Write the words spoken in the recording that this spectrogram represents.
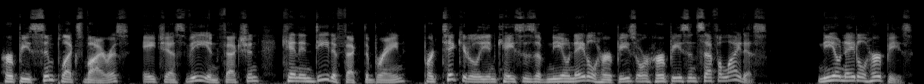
Herpes simplex virus, HSV infection, can indeed affect the brain, particularly in cases of neonatal herpes or herpes encephalitis. Neonatal herpes.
